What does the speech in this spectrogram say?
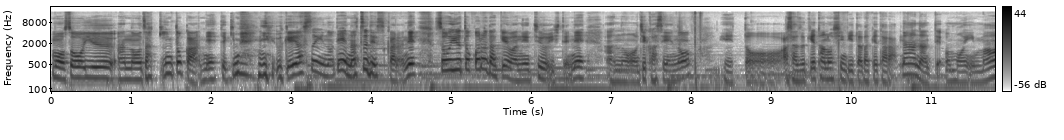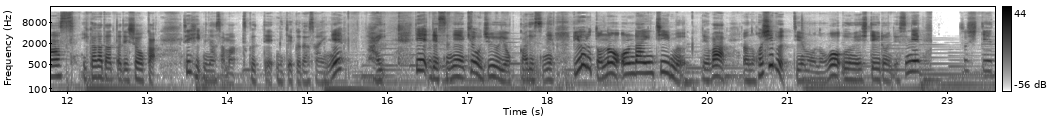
もうそういうあの雑菌とかねてきめに受けやすいので夏ですからね。そういうところだけはね注意してねあの自家製のえっ、と浅漬け楽しんでいただけたらななんて思います。いかがだったでしょうか？ぜひ皆様作ってみてくださいね。はい。でですね今日14日ですね。ビオルトのオンラインチームではあの星部っていうものを運営しているんですね。そして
